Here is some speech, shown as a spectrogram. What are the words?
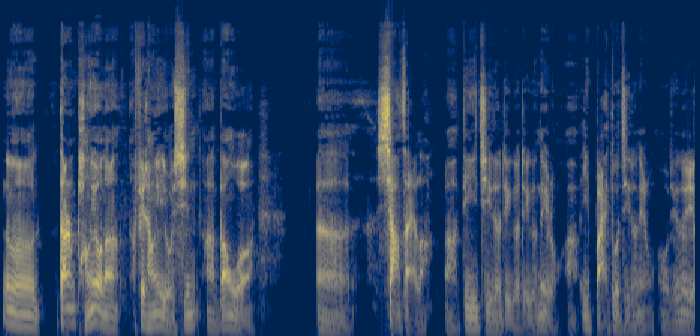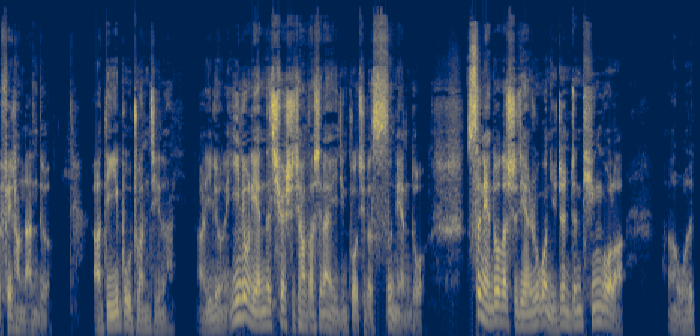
那么，当然，朋友呢非常有心啊，帮我呃下载了啊第一集的这个这个内容啊，一百多集的内容，我觉得也非常难得啊。第一部专辑呢啊，一六年一六年的七月十七号到现在已经过去了四年多，四年多的时间，如果你认真听过了啊我的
